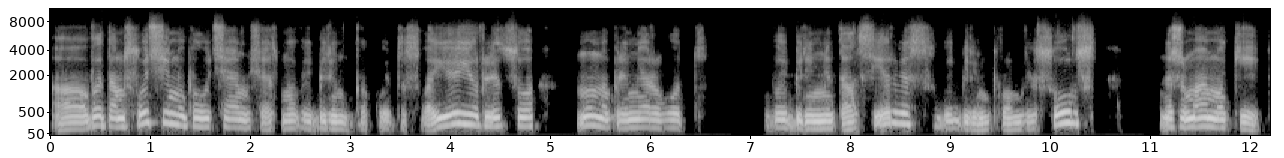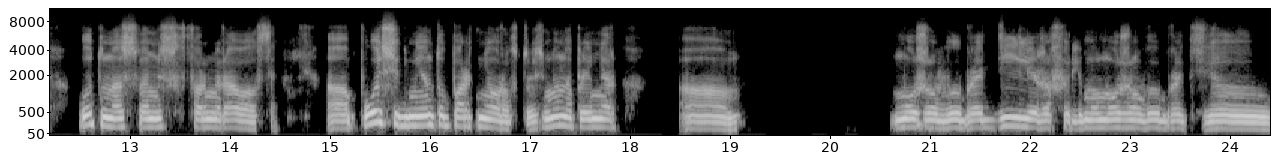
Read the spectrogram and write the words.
В этом случае мы получаем, сейчас мы выберем какое-то свое юрлицо, ну, например, вот выберем металл-сервис, выберем промресурс, нажимаем ОК. Вот у нас с вами сформировался. А, по сегменту партнеров, то есть мы, например, а, можем выбрать дилеров или мы можем выбрать э,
